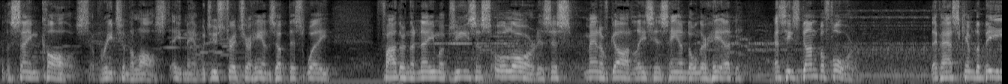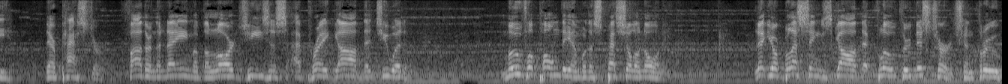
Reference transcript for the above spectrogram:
with the same cause of reaching the lost. Amen. Would you stretch your hands up this way? Father, in the name of Jesus, oh Lord, as this man of God lays his hand on their head, as he's done before, they've asked him to be their pastor. Father, in the name of the Lord Jesus, I pray, God, that you would move upon them with a special anointing. Let your blessings, God, that flow through this church and through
